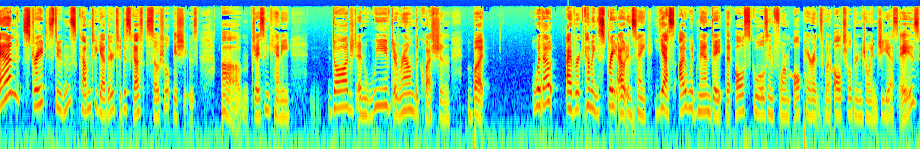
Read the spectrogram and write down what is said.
and straight students come together to discuss social issues. Um, Jason Kenney dodged and weaved around the question, but without ever coming straight out and saying, yes, I would mandate that all schools inform all parents when all children join GSAs.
